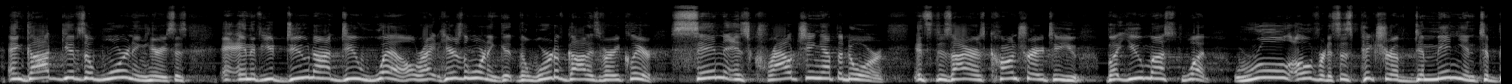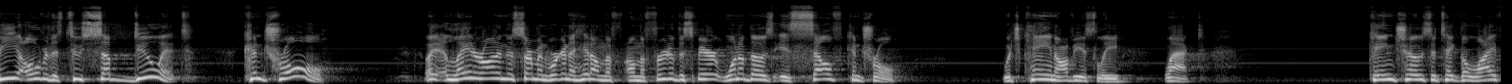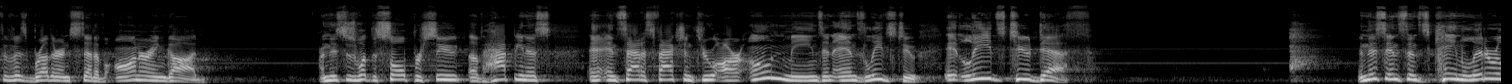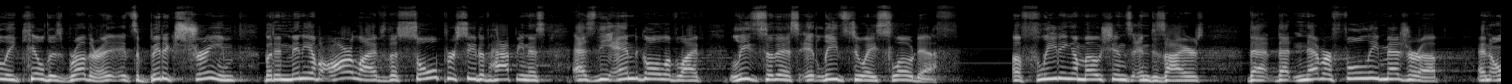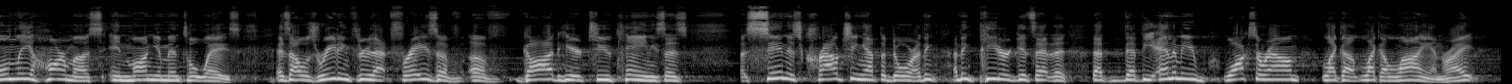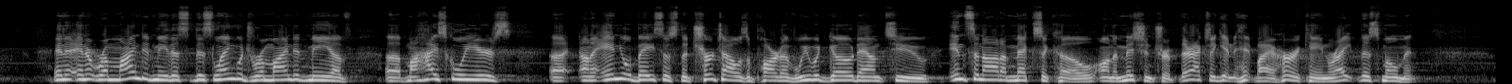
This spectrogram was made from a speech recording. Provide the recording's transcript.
And God gives a warning here. He says, and if you do not do well, right, here's the warning. The word of God is very clear. Sin is crouching at the door. Its desire is contrary to you, but you must what? Rule over it. It's this picture of dominion, to be over this, to subdue it, control. Later on in this sermon, we're going to hit on the, on the fruit of the Spirit. One of those is self control, which Cain obviously lacked. Cain chose to take the life of his brother instead of honoring God. And this is what the sole pursuit of happiness and, satisfaction through our own means and ends leads to. It leads to death. In this instance, Cain literally killed his brother. It's a bit extreme, but in many of our lives, the sole pursuit of happiness as the end goal of life leads to this it leads to a slow death of fleeting emotions and desires that, that never fully measure up and only harm us in monumental ways. As I was reading through that phrase of, of God here to Cain, he says, Sin is crouching at the door. I think, I think Peter gets at that, that, that the enemy walks around like a, like a lion, right? And, and it reminded me, this, this language reminded me of uh, my high school years. Uh, on an annual basis, the church I was a part of, we would go down to Ensenada, Mexico on a mission trip. They're actually getting hit by a hurricane right this moment.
